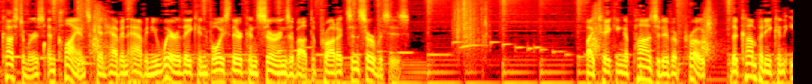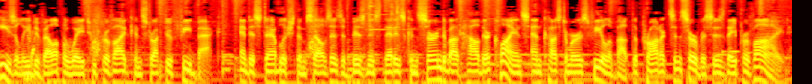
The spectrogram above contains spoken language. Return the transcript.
customers and clients can have an avenue where they can voice their concerns about the products and services. By taking a positive approach, the company can easily develop a way to provide constructive feedback and establish themselves as a business that is concerned about how their clients and customers feel about the products and services they provide.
